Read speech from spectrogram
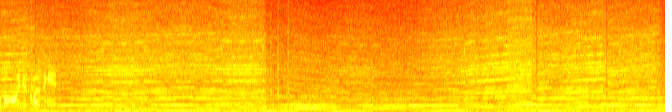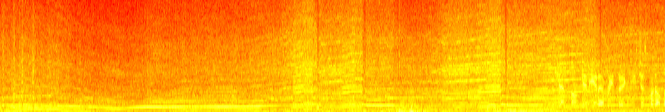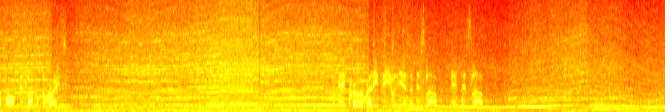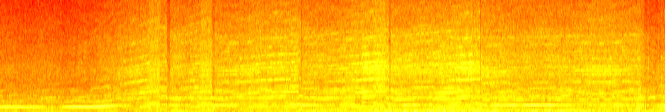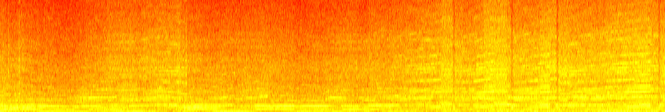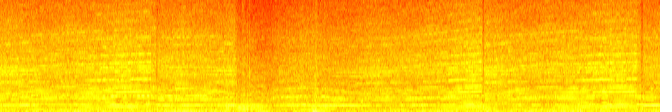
Behind is closing in. Everything. He's just put up the fastest lap of the race. The pit crew are ready for you at the end of this lap. Pit this lap.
